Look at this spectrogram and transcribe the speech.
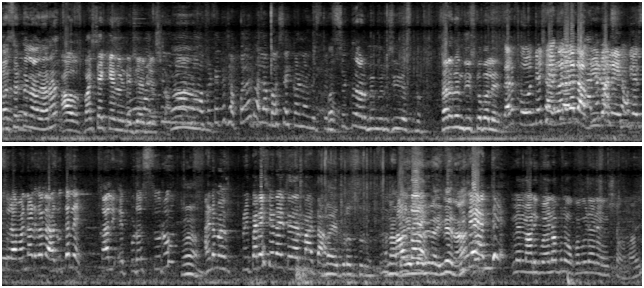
బస్ ఎక్కితే కాదారా బస్ ఎక్కేది ఉండే జేబు చేస్తా ఒకటైతే చెప్పలేదు మళ్ళీ బస్ ఎక్కడ చెప్తున్నావు బస్ ఎక్కితే ఆడ మేము రిసీవ్ చేస్తున్నాం. సరే మేము తీసుకోపోలే సరే ఫోన్ చేసి అడగాలి కదా వీడియోలో ఏం చేస్తున్నామని అడగాలి అడుగుతలే. ఎప్పుడు వస్తురు. అంటే ప్రిపరేషన్ అవుతుంది అనమాట అన్న ఎప్పుడు వస్తుంది అన్న బయలుదేరిరా ఇవేనా? ఇదే అంతే. మేము అడిగి పోయినప్పుడు ఒక వీడియోనే చూసినావు మాది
